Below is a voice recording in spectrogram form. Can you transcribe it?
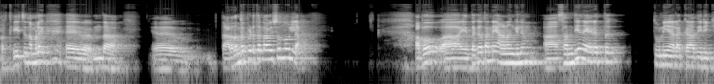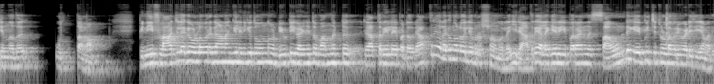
പ്രത്യേകിച്ച് നമ്മൾ എന്താ താരതമ്യപ്പെടുത്തേണ്ട ആവശ്യമൊന്നുമില്ല. അപ്പോൾ എന്തൊക്കെ തന്നെയാണെങ്കിലും സന്ധ്യ നേരത്ത് തുണി അലക്കാതിരിക്കുന്നത് ഉത്തമം. പിന്നെ ഈ ഫ്ലാറ്റിലൊക്കെ ഉള്ളവർക്കാണെങ്കിൽ എനിക്ക് തോന്നുന്നു ഡ്യൂട്ടി കഴിഞ്ഞിട്ട് വന്നിട്ട് രാത്രിയിലേ പറ്റും. രാത്രി അലക്കുന്നുള്ള വലിയ പ്രശ്നമൊന്നുമില്ല. ഈ രാത്രി അലക്കിയാൽ ഈ പറയുന്ന സൗണ്ട് കേൾപ്പിച്ചിട്ടുള്ള പരിപാടി ചെയ്യാൽ മതി.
